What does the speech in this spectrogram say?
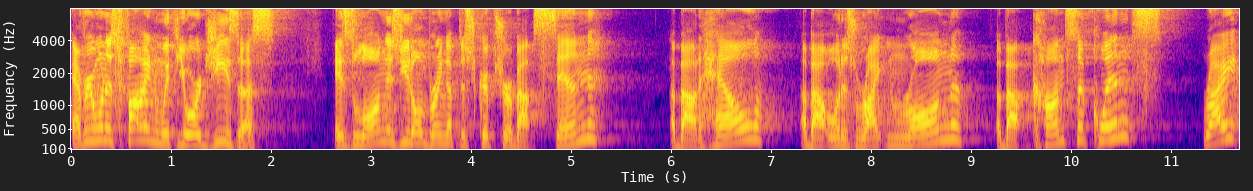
Everyone is fine with your Jesus as long as you don't bring up the scripture about sin, about hell, about what is right and wrong, about consequence, right?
